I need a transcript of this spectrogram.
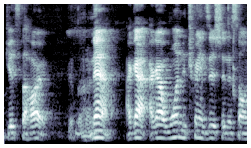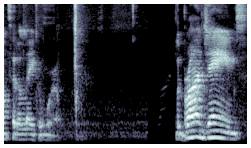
gets the heart. Now, I got I got one to transition this on to the Laker world. LeBron James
